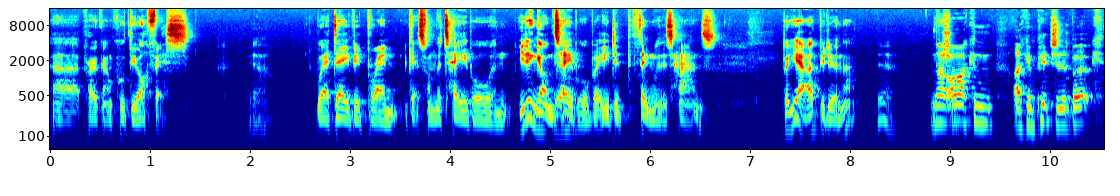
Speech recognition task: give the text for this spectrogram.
uh, program called The Office, Yeah. where David Brent gets on the table and he didn't get on the Yeah. table, but he did the thing with his hands. But yeah, I'd be doing that. Yeah. No, Sure. I can I can picture the book,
